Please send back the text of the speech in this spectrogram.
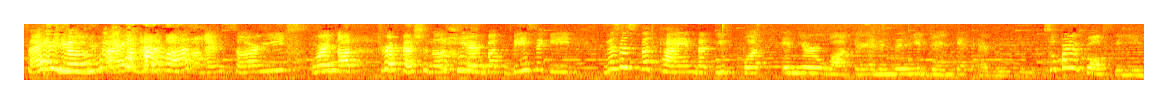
Psyllium fiber mask. I'm sorry. We're not professionals here, but basically, this is the kind that you put in your water and then you drink it every day. so, parang coffee.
